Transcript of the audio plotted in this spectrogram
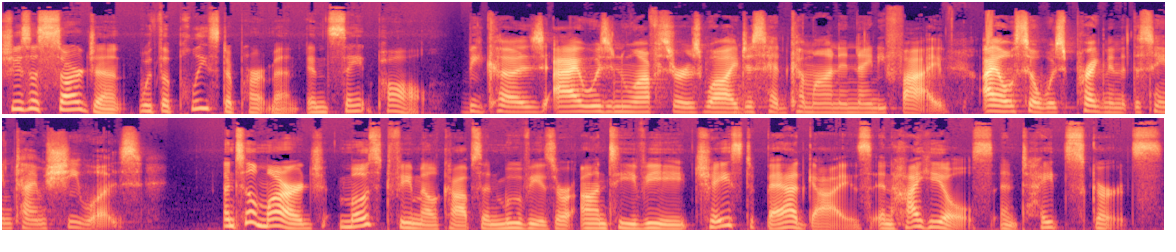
She's a sergeant with the police department in St. Paul. Because I was a new officer as well. I just had come on in 95. I also was pregnant at the same time she was. Until Marge, most female cops in movies or on TV chased bad guys in high heels and tight skirts.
